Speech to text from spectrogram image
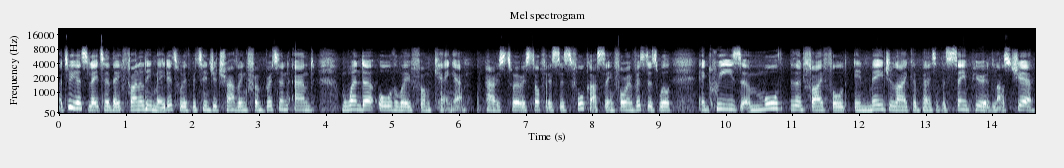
Uh, two years later, they finally made it, with Muthinji traveling from Britain and Mwenda all the way from Kenya. The Paris Tourist Office is forecasting foreign visitors will increase more than fivefold in May, July compared to the same period last year.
